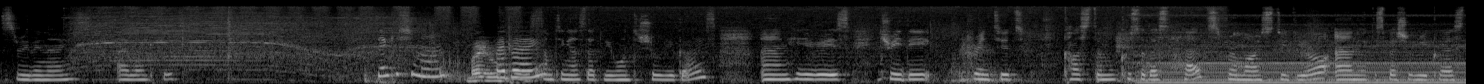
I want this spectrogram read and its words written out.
It's really nice. I liked it. Thank you, Shimon. Bye. Bye bye. Something else that we want to show you guys. And here is 3D printed custom Custodes hats from our studio. And with a special request,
